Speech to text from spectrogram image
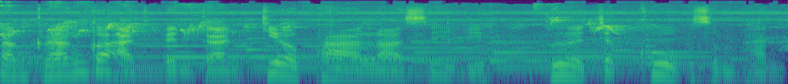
บางครั้งก็อาจจะเป็นการเกี่ยวพาราสีเพื่อจับคู่ผสมพันธุ์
